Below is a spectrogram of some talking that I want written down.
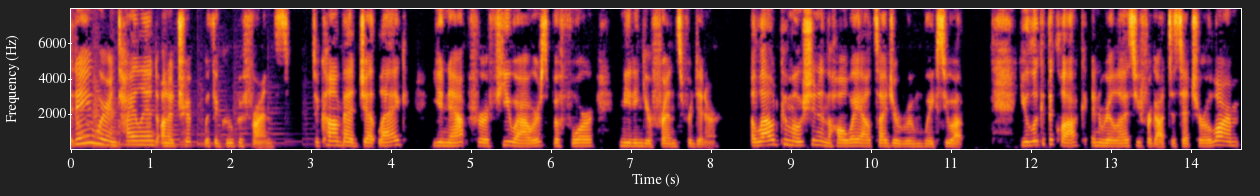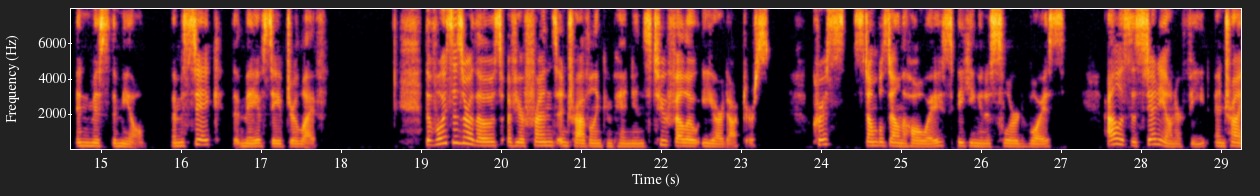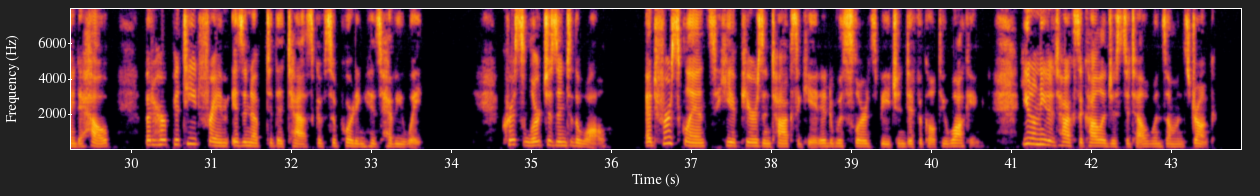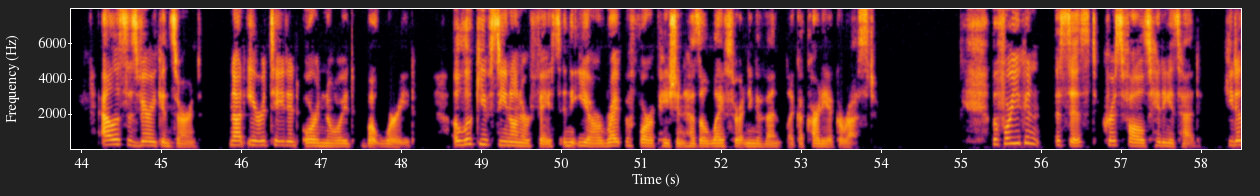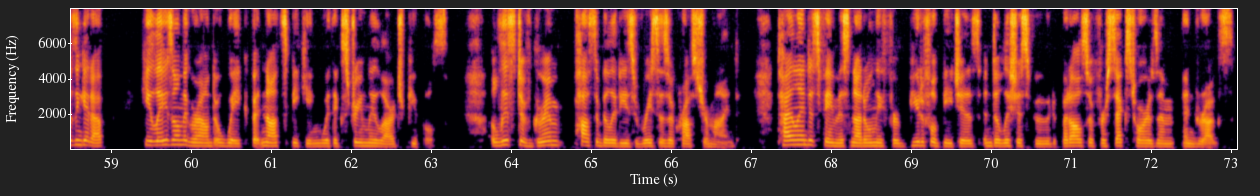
Today, we're in Thailand on a trip with a group of friends. To combat jet lag, you nap for a few hours before meeting your friends for dinner. A loud commotion in the hallway outside your room wakes you up. You look at the clock and realize you forgot to set your alarm and miss the meal, a mistake that may have saved your life. The voices are those of your friends and traveling companions, two fellow ER doctors. Chris stumbles down the hallway, speaking in a slurred voice. Alice is steady on her feet and trying to help, but her petite frame isn't up to the task of supporting his heavy weight. Chris lurches into the wall. At first glance, he appears intoxicated with slurred speech and difficulty walking. You don't need a toxicologist to tell when someone's drunk. Alice is very concerned, not irritated or annoyed, but worried. A look you've seen on her face in the ER right before a patient has a life threatening event like a cardiac arrest. Before you can assist, Chris falls, hitting his head. He doesn't get up, he lays on the ground, awake but not speaking, with extremely large pupils. A list of grim possibilities races across your mind. Thailand is famous not only for beautiful beaches and delicious food, but also for sex tourism and drugs.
